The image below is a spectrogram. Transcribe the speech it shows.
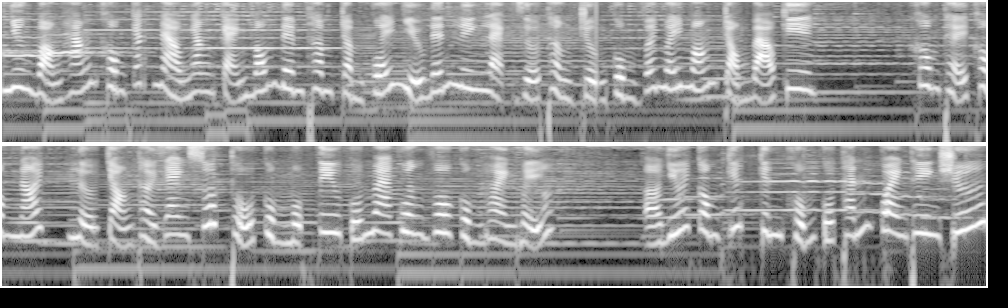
Nhưng bọn hắn không cách nào ngăn cản bóng đêm thâm trầm quấy nhiễu đến liên lạc giữa thần trượng cùng với mấy món trọng bảo kia. Không thể không nói, lựa chọn thời gian xuất thủ cùng mục tiêu của ma quân vô cùng hoàn mỹ. Ở dưới công kiếp kinh khủng của Thánh quan Thiên Sứ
